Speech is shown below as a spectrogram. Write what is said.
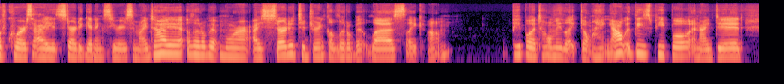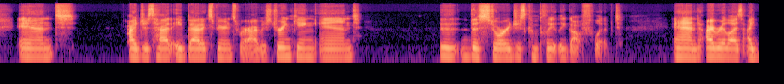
of course, I started getting serious in my diet a little bit more. I started to drink a little bit less. Like, um, people had told me, like, don't hang out with these people. And I did. And I just had a bad experience where I was drinking and the, the story just completely got flipped. And I realized I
